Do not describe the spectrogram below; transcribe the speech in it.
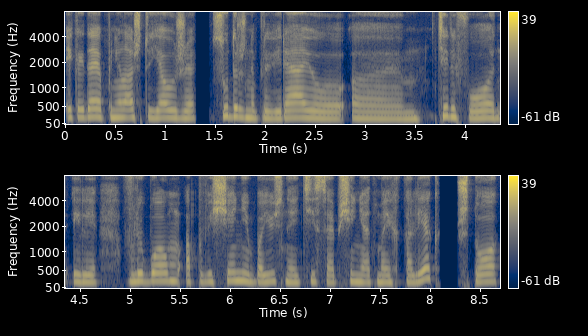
И когда я поняла, что я уже судорожно проверяю эм, телефон или в любом оповещении боюсь найти сообщение от моих коллег, что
